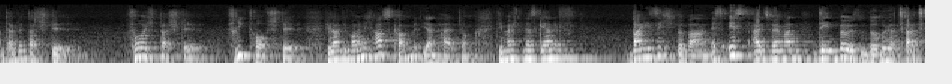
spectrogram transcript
und dann wird das still furchtbar still, friedhofstill. Die Leute wollen nicht rauskommen mit ihren Haltungen. Die möchten das gerne bei sich bewahren. Es ist, als wenn man den Bösen berührt hat.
